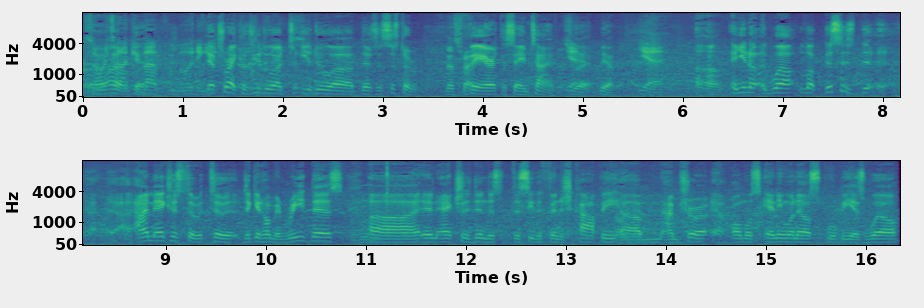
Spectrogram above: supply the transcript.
So, So we're Oh, talking okay. about promoting. That's it. right, because you do a you do a there's a sister That's right. fair at the same time. That's yeah, right. yeah. Yeah. Uh, and you know, well, look, this is. The, I'm anxious to, to, to get home and read this, Mm-hmm. uh, and actually then to, to see the finished copy. Oh, um, I'm sure almost anyone else will be as well.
